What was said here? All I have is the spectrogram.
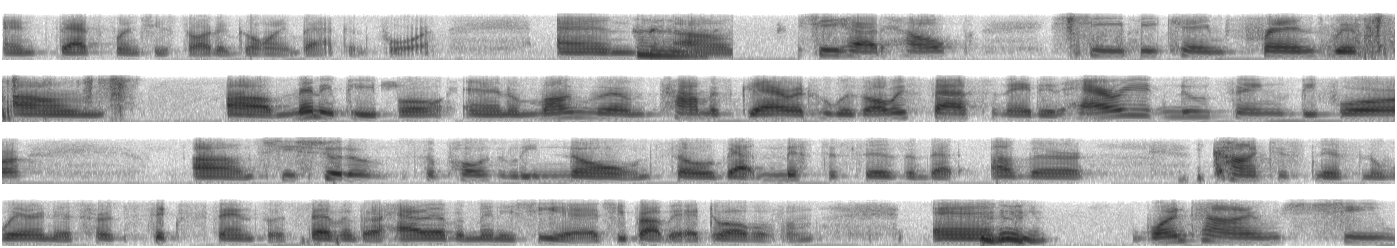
and that's when she started going back and forth. And mm-hmm. um, she had help. She became friends with um, uh, many people, and among them Thomas Garrett, who was always fascinated. Harriet knew things before um, she should have supposedly known. So that mysticism, that other consciousness and awareness, her sixth sense or seventh or however many she had, she probably had twelve of them. And one time she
